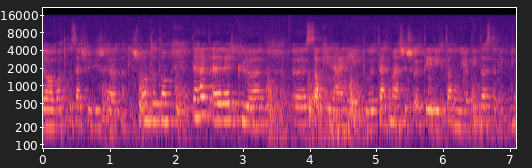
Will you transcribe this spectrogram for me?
beavatkozás vagy vizsgálatnak is mondhatom, tehát erre egy külön szakirány épül, tehát más is öt évig tanulja mindazt, amit mi,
